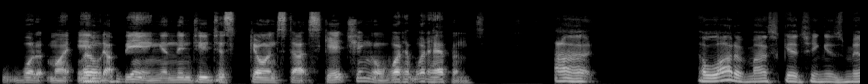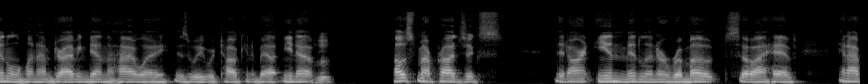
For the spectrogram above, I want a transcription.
what it might end Well, up being, and then do you just go and start sketching, or what what happens? Uh, a lot of my sketching is mental when I'm driving down the highway, as we were talking about. You know, Mhm. most of my projects that aren't in Midland are remote, so I have, and I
